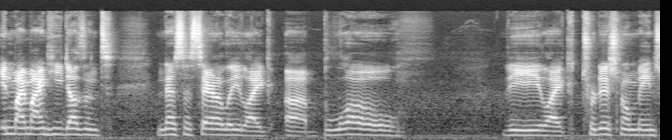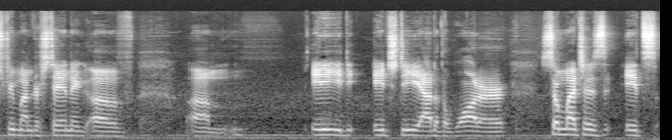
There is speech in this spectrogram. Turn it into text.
in my mind he doesn't necessarily like uh blow the like traditional mainstream understanding of um, ADHD out of the water so much as it's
